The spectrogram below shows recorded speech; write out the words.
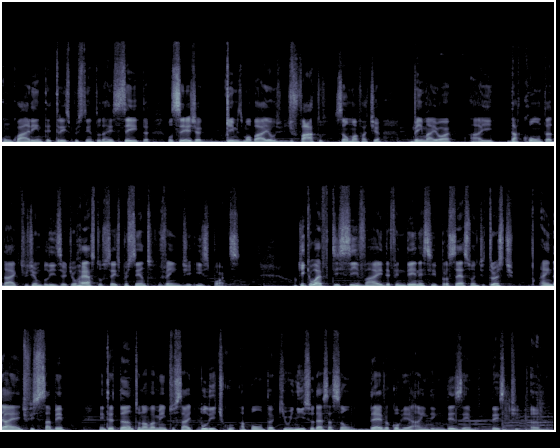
com 43% da receita, ou seja, games mobile de fato são uma fatia bem maior aí da conta da Activision Blizzard. O resto, 6%, vem de esportes. O que, que o FTC vai defender nesse processo antitrust? Ainda é difícil saber. Entretanto, novamente o site político aponta que o início dessa ação deve ocorrer ainda em dezembro deste ano.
